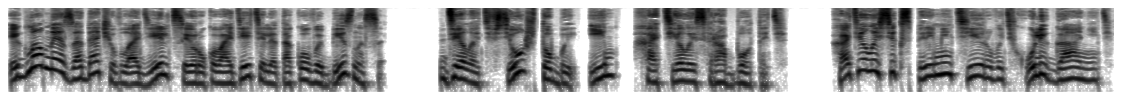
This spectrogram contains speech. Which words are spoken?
И главная задача владельца и руководителя такого бизнеса — делать все, чтобы им хотелось работать. Хотелось экспериментировать, хулиганить,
